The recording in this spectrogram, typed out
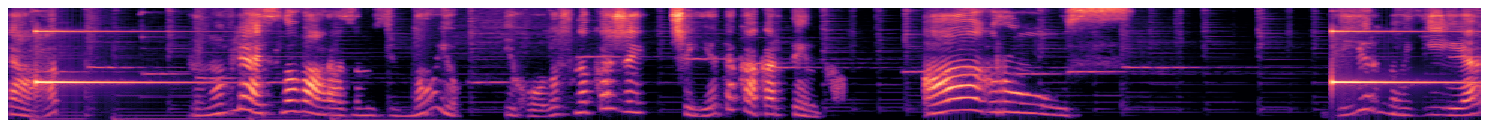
Так. Промовляй слова разом зі мною і голосно кажи, чи є така картинка. Агрус. Вірно, є.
